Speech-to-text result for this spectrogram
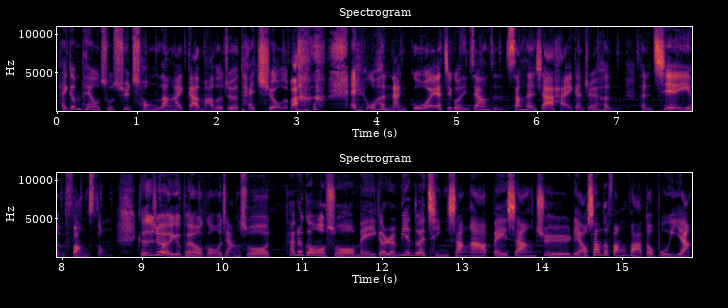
还跟朋友出去冲浪，还干嘛，都觉得太糗了吧？哎，我很难过哎，结果你这样子上山下海，感觉很很惬意，很放松。可是就有一个朋友跟我讲说，他就跟我说，每一个人面对情伤啊、悲伤去疗伤的方法都不一样，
